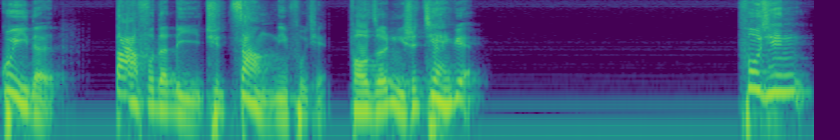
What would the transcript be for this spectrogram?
贵的大夫的礼去葬你父亲，否则你是僭越。父亲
